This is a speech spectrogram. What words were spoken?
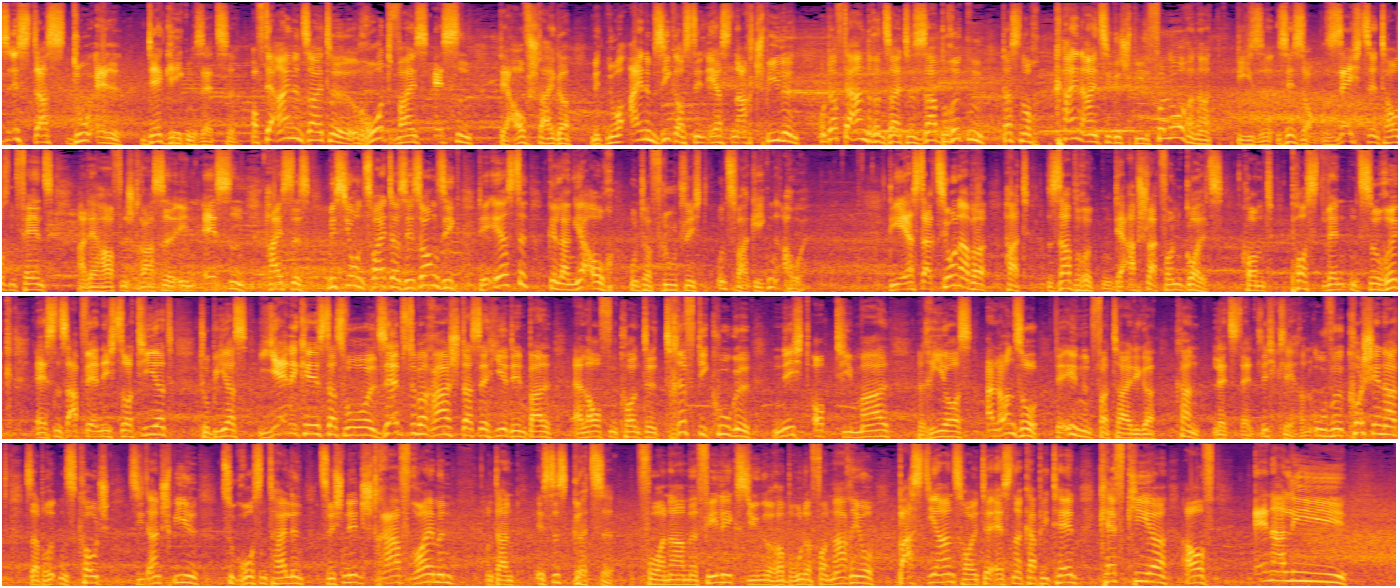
Es ist das Duell der Gegensätze. Auf der einen Seite Rot-Weiß Essen, der Aufsteiger mit nur einem Sieg aus den ersten acht Spielen. Und auf der anderen Seite Saarbrücken, das noch kein einziges Spiel verloren hat diese Saison. 16.000 Fans an der Hafenstraße in Essen heißt es Mission zweiter Saisonsieg. Der erste gelang ja auch unter Flutlicht und zwar gegen Aue. Die erste Aktion aber hat Saarbrücken. Der Abschlag von Golz kommt postwendend zurück. Essens Abwehr nicht sortiert. Tobias Jennecke ist das wohl. Selbst überrascht, dass er hier den Ball erlaufen konnte. Trifft die Kugel nicht optimal. Rios Alonso, der Innenverteidiger, kann letztendlich klären. Uwe Koschinat, Saarbrückens Coach, sieht ein Spiel zu großen Teilen zwischen den Strafräumen. Und dann ist es Götze. Vorname Felix, jüngerer Bruder von Mario. Bastians, heute Essener Kapitän. Kevkir auf Enali.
